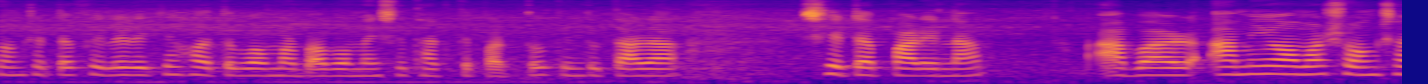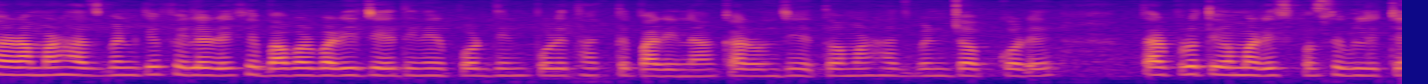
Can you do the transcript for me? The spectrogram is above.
সংসারটা ফেলে রেখে হয়তো বা আমার বাবা মা এসে থাকতে পারতো, কিন্তু তারা সেটা পারে না। আবার আমিও আমার সংসার আমার হাজব্যান্ডকে ফেলে রেখে বাবার বাড়ি যেয়ে দিনের পর দিন পড়ে থাকতে পারি না, কারণ যেহেতু আমার হাজব্যান্ড জব করে তার প্রতি আমার রেসপন্সিবিলিটি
